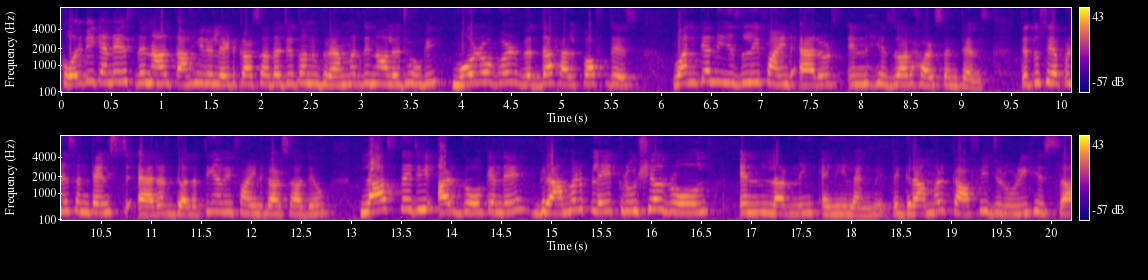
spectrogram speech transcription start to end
ਕੋਈ ਵੀ ਕਹਿੰਦੇ ਇਸ ਦੇ ਨਾਲ ਤਾਂ ਹੀ ਰਿਲੇਟ ਕਰ ਸਕਦਾ ਜੇ ਤੁਹਾਨੂੰ ਗ੍ਰਾਮਰ ਦੀ ਨੌਲੇਜ ਹੋਗੀ moreover with the help of this one can easily find errors in his or her sentence ਤੇ ਤੁਸੀਂ ਆਪਣੇ ਸੈਂਟੈਂਸ 'ਚ ਐਰਰ ਗਲਤੀਆਂ ਵੀ ਫਾਈਂਡ ਕਰ ਸਕਦੇ ਹੋ। ਲਾਸਟ ਤੇ ਜੀ ਅਰਗੋ ਕਹਿੰਦੇ grammar play crucial role in learning any language ਤੇ ਗ੍ਰਾਮਰ ਕਾਫੀ ਜ਼ਰੂਰੀ ਹਿੱਸਾ,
